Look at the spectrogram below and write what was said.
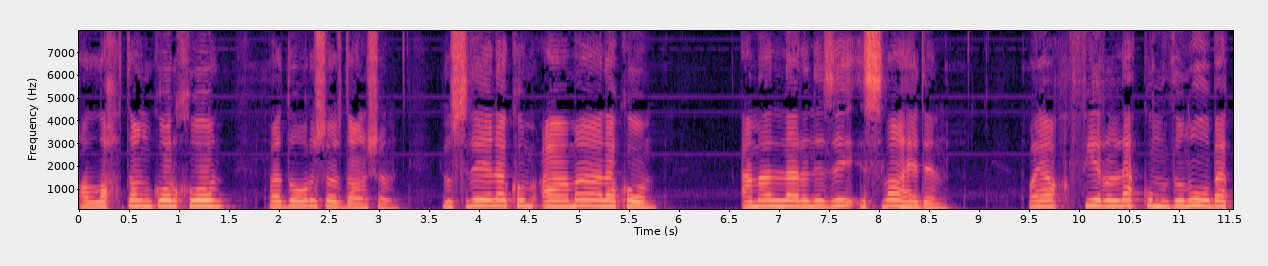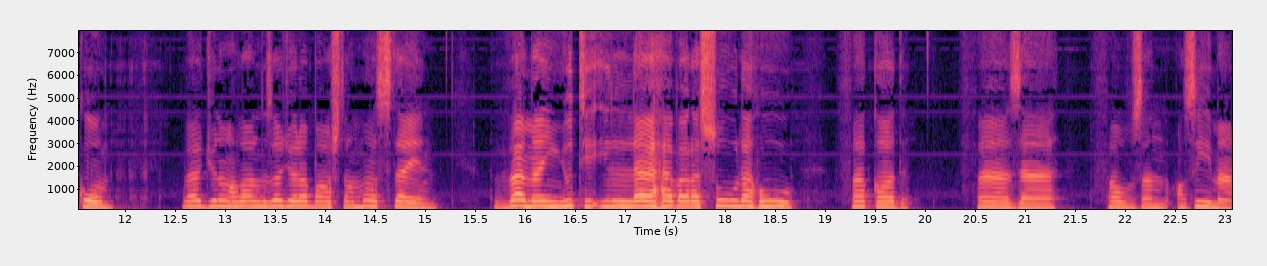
Allahdan qorxun və doğru söz danışın. Yusli ləkum a'malakum Əməllərinizi islah edin. Və yəğfir ləkum zunubəkum və günahlarınıza görə bağışlanma istəyin. Və mən yuti illəhə və rəsuləhu fəqad fəzə fəvzən azimə.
